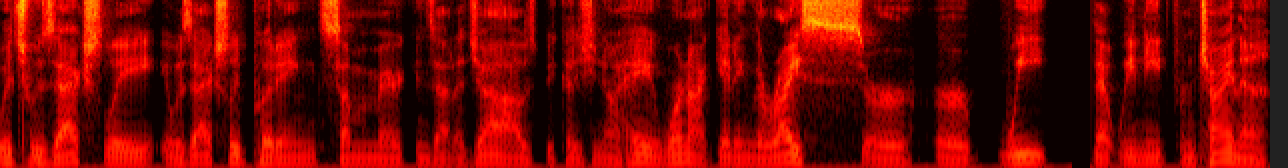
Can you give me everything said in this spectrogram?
which was actually it was actually putting some Americans out of jobs because you know hey we're not getting the rice or or wheat that we need from China.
